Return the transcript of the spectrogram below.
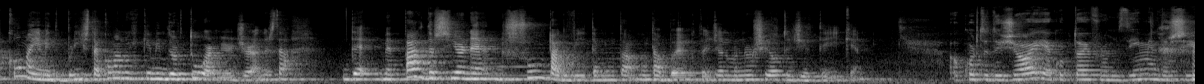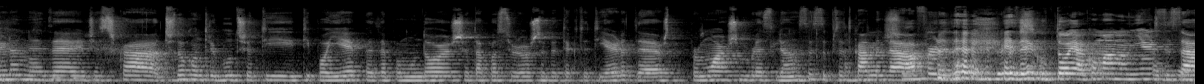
akoma jemi të brishtë, akoma nuk i kemi ndërtuar mirë gjëra, ndërsa dhe me pak dëshirë ne në shumë pak vite mund ta mund ta bëjmë këtë gjë në mënyrë që jo të gjithë të ikin. Kur të dëgjoj, e kuptoj frymëzimin, dëshirën edhe gjithçka, çdo kontribut që ti ti po jep edhe po mundohesh që ta pasqyrosh edhe tek të tjerët dhe është për mua është shumë mbresëlënëse sepse të kam edhe afër edhe edhe e kuptoj akoma më mirë se sa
